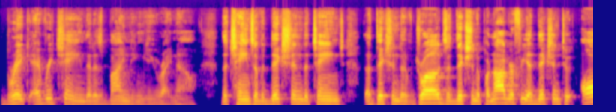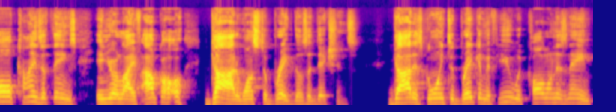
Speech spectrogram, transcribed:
break every chain that is binding you right now the chains of addiction, the change, addiction to drugs, addiction to pornography, addiction to all kinds of things in your life, alcohol. God wants to break those addictions. God is going to break them if you would call on his name.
